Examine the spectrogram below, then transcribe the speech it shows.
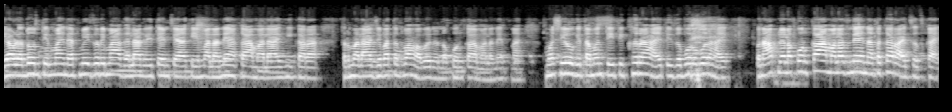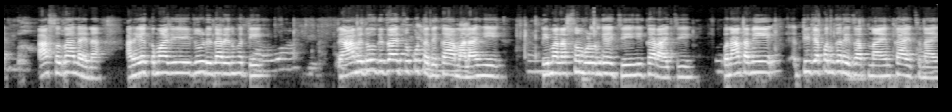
एवढ्या दोन तीन महिन्यात मी जरी मागं लागली त्यांच्या की मला न्या कामाला ही करा. तर मला अजिबातच भावा बहिणीनं कोण कामाला नेत नाही. मग योगिता म्हणते ती खरं आहे तिचं बरोबर आहे. पण आपल्याला कोण कामालाच नेणार तर करायचंच काय? असं झालंय ना. आणि एक माझी जोडीदारीण होती. ते आम्ही दोघी जायचो कुठं बी कामाला. ही ती मला सांभाळून घ्यायची ही करायची. पण आता मी तिच्या पण घरी जात नाही आणि काहीच नाही.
